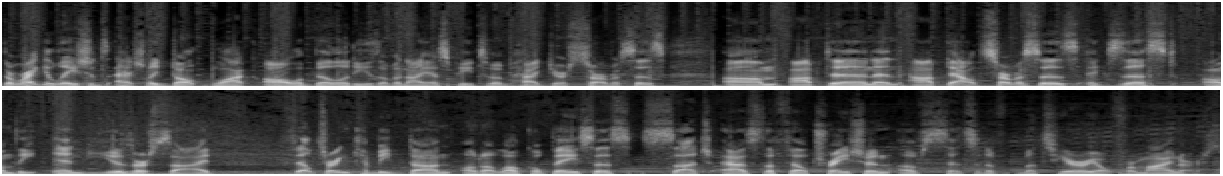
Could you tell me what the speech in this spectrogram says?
the regulations actually don't block all abilities of an ISP to impact your services. Um, opt in and opt out services exist on the end user side filtering can be done on a local basis, such as the filtration of sensitive material for minors.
